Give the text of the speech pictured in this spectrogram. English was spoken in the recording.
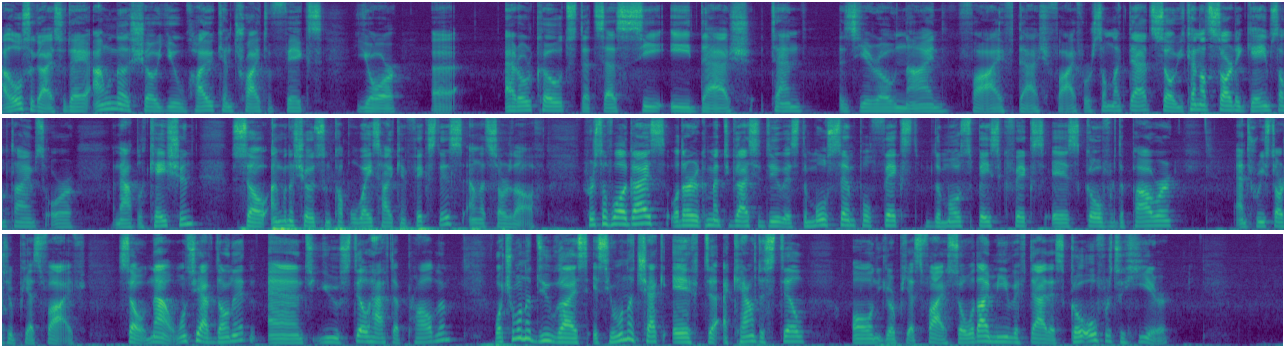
And also guys, today I'm gonna show you how you can try to fix your uh, error code that says CE-10095-5 or something like that. So you cannot start a game sometimes or an application. So I'm gonna show you some couple ways how you can fix this and let's start it off. First of all guys, what I recommend you guys to do is the most simple fix, the most basic fix is go over the power and restart your PS5. So now, once you have done it and you still have that problem, what you want to do guys is you want to check if the account is still on your PS5. So what I mean with that is go over to here,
